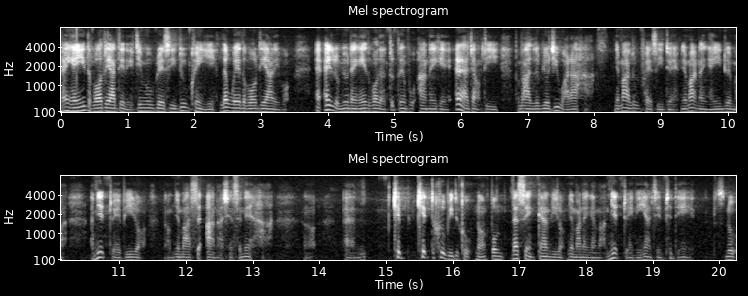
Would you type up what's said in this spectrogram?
နိုင်ငံရေးသဘောတရားတွေဒီမိုကရေစီလူခွင့်ရေးလက်ဝဲသဘောတရားတွေပေါ့အဲအဲ့လိုမျိုးနိုင်ငံရေးသဘောတရားတွတ်သွင်းဖို့အားနေခဲ့အဲ့ဒါကြောင့်ဒီဗမာလူမျိုးကြီးဝါဒဟာမြန်မာလူဖွဲ့စည်းတွေမြန်မာနိုင်ငံရေးတွေမှာအမြင့်တွယ်ပြီးတော့မြန်မာစစ်အာဏာရှင်စနစ်ဟာအဲခစ်ခစ်တစ်ခုပြီးတစ်ခုเนาะပုံလက်ဆင့်ကမ်းပြီးတော့မြန်မာနိုင်ငံမှာအမြင့်တွယ်နေရခြင်းဖြစ်တယ်လို့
